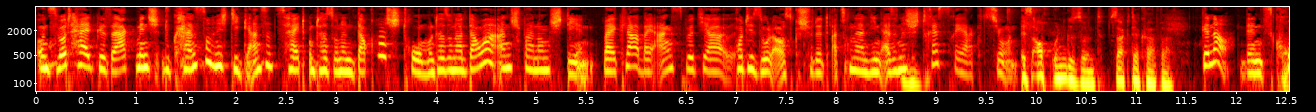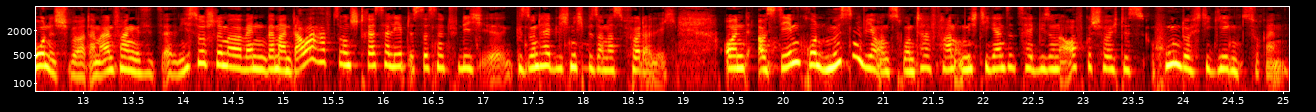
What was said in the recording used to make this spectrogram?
Uns wird halt gesagt, Mensch, du kannst doch nicht die ganze Zeit unter so einem Dauerstrom, unter so einer Daueranspannung stehen. Weil klar, bei Angst wird ja Cortisol ausgeschüttet, Adrenalin, also eine mhm. Stressreaktion. Ist auch ungesund, sagt der Körper. Genau, wenn es chronisch wird. Am Anfang ist es also nicht so schlimm, aber wenn, wenn man dauerhaft so einen Stress erlebt, ist das natürlich äh, gesundheitlich nicht besonders förderlich. Und aus dem Grund müssen wir uns runterfahren, um nicht die ganze Zeit wie so ein aufgescheuchtes Huhn durch die Gegend zu rennen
